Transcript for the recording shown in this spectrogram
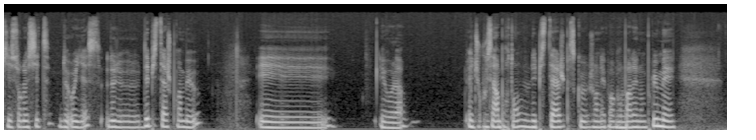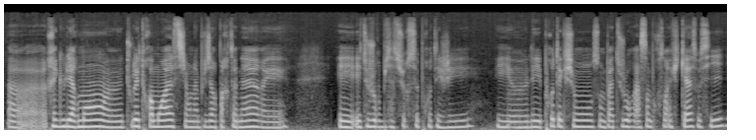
qui est sur le site de OIS, de, de dépistage.be. Et, et voilà. Et du coup, c'est important, le dépistage, parce que j'en ai pas encore Mhm. parlé non plus, mais euh, régulièrement, euh, tous les trois mois, si on a plusieurs partenaires, et, et, et toujours bien sûr se protéger. Et euh, les protections sont pas toujours à 100% efficaces aussi.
